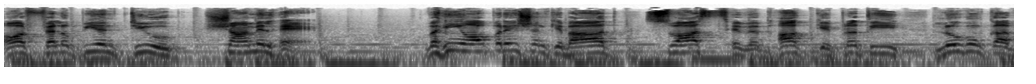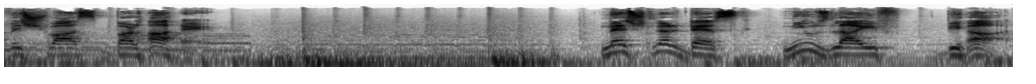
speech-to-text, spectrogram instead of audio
और फेलोपियन ट्यूब शामिल है। वहीं ऑपरेशन के बाद स्वास्थ्य विभाग के प्रति लोगों का विश्वास बढ़ा है। National desk news live Bihar.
